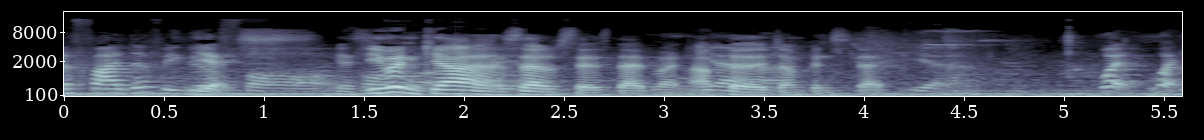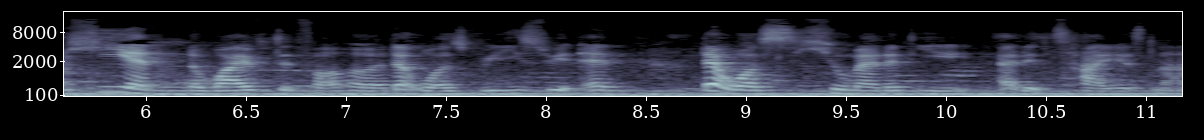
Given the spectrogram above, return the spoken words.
the father figure Yes, for. yes. for Even Kya Kaya. herself says that when after Yeah. Jumpin's death. Yeah. What what he and the wife did for her that was really sweet and that was humanity at its highest lah.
